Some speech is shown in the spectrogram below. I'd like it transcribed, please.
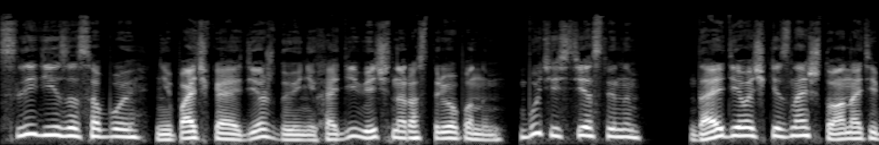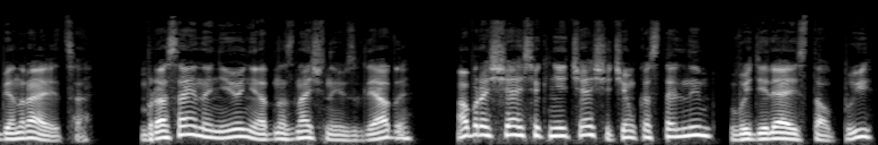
Следи за собой, не пачкай одежду и не ходи вечно растрепанным. Будь естественным. Дай девочке знать, что она тебе нравится. Бросай на нее неоднозначные взгляды. Обращайся к ней чаще, чем к остальным, выделяя из толпы,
